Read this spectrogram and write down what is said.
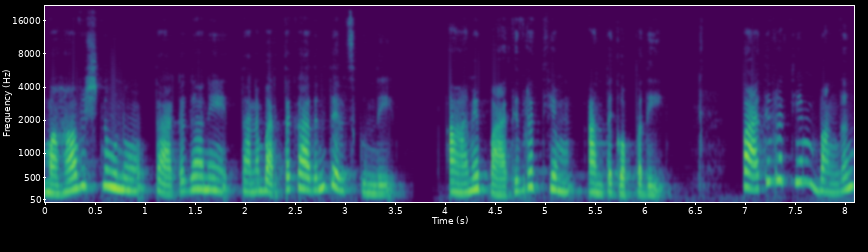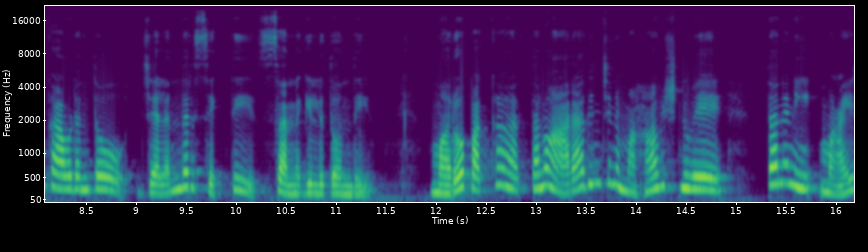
మహావిష్ణువును తాకగానే తన భర్త కాదని తెలుసుకుంది. ఆమె పాతివ్రత్యం అంత గొప్పది. పాతివ్రత్యం భంగం కావడంతో జలంధర్ శక్తి సన్నగిల్లుతోంది. మరో పక్క తను ఆరాధించిన మహావిష్ణువే తనని మాయ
